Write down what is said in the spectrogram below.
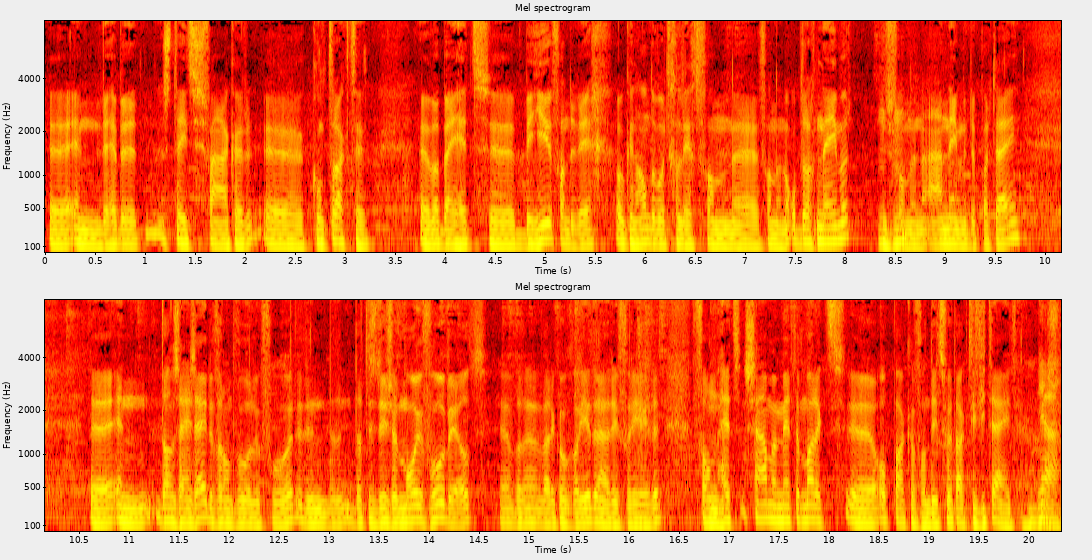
En we hebben steeds vaker contracten uh, waarbij het beheer van de weg ook in handen wordt gelegd van, van een opdrachtnemer. Mm -hmm. Dus van een aannemende partij. En dan zijn zij er verantwoordelijk voor. En dat is dus een mooi voorbeeld, waar ik ook al eerder aan refereerde... van het samen met de markt oppakken van dit soort activiteiten. Ja,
